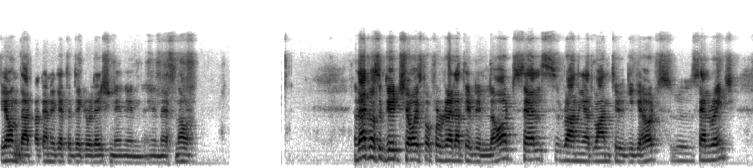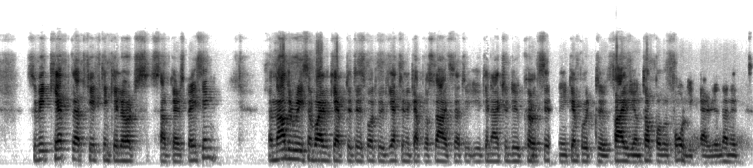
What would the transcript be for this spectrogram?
beyond that, but then you get the degradation in, in, in SNR. And that was a good choice for, for relatively large cells running at 1 2 gigahertz uh, cell range. So we kept that 15 kilohertz subcarrier spacing. Another reason why we kept it is what we'll get in a couple of slides, that you can actually do coexistence. You can put 5G uh, on top of a 4G carrier, and then it's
